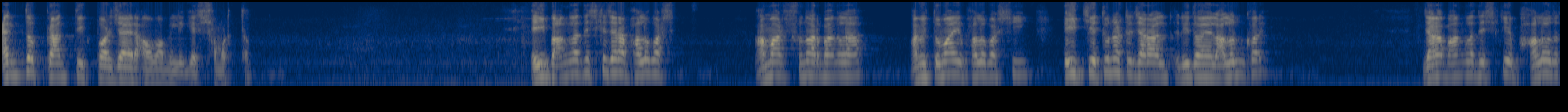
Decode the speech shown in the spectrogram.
একদম প্রান্তিক পর্যায়ের আওয়ামী লীগের সমর্থক। এই বাংলাদেশকে যারা ভালোবাসে, আমার সোনার বাংলা, আমি তোমায় ভালোবাসি, এই চেতনাটা যারা হৃদয়ে লালন করে, যারা বাংলাদেশকে ভালো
